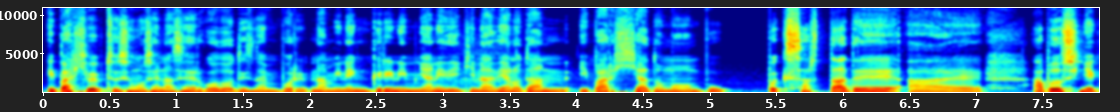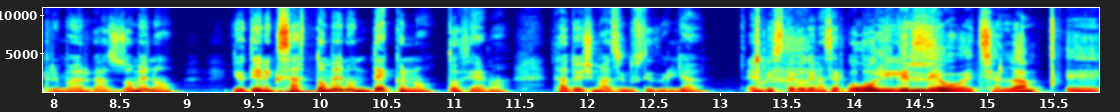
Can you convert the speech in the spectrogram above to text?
υπάρχει περίπτωση όμως ένας εργοδότης να, μην μπορεί- να μην εγκρίνει μια ειδική άδεια όταν υπάρχει άτομο που, που εξαρτάται α, ε, από το συγκεκριμένο εργαζόμενο. Διότι είναι εξαρτωμένο τέκνο το θέμα. Θα το έχει μαζί του στη δουλειά. Δεν πιστεύω ότι ένας εργοδότη. Όχι, δεν λέω έτσι, αλλά ε, ε,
